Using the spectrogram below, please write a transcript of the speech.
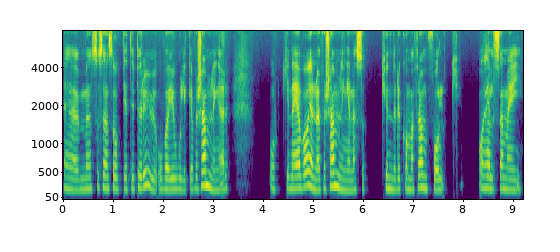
Eh, men så sen så åkte jag till Peru och var i olika församlingar. Och när jag var i de här församlingarna så kunde det komma fram folk och hälsa mig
